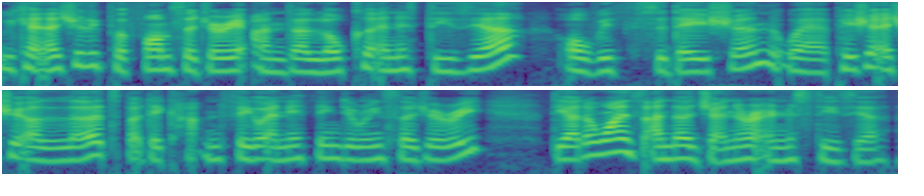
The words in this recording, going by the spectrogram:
we can actually perform surgery under local anesthesia or with sedation, where patient actually alert but they can't feel anything during surgery. The other one is under general anesthesia.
